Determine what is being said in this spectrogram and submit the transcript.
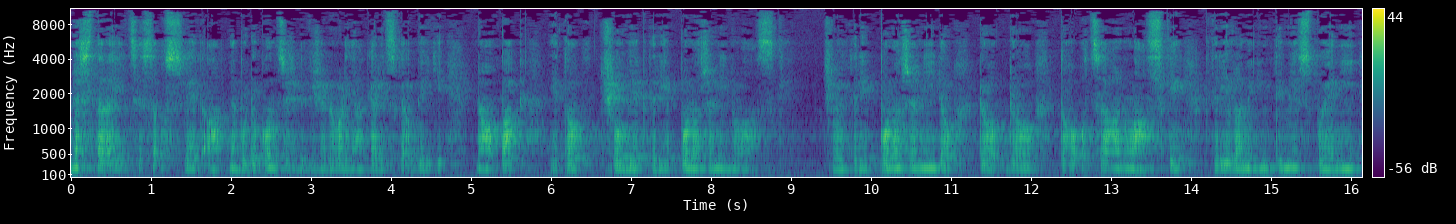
nestarající se o svět, a, nebo dokonce, že by vyžadovali nějaké lidské oběti. Naopak je to člověk, který je ponořený do lásky. Člověk, který je ponořený do, do, do toho oceánu lásky, který je velmi intimně spojený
